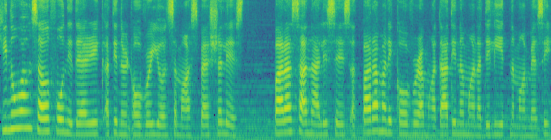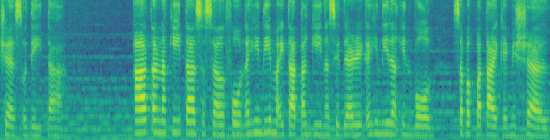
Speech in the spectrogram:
Kinuha ang cellphone ni Derek at tinurn over yon sa mga specialist para sa analysis at para ma-recover ang mga dati ng mga na-delete na mga messages o data. At ang nakita sa cellphone ay hindi maitatanggi na si Derek ay hindi lang involved sa pagpatay kay Michelle.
